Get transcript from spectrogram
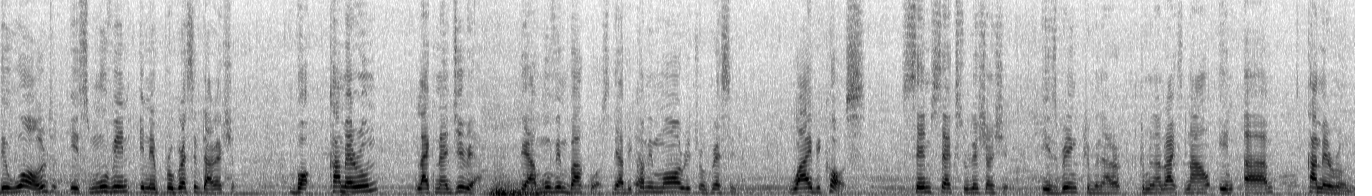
the world is moving in a progressive direction. But Cameroon, like Nigeria, they are moving backwards. They are becoming more retrogressive. Why? Because same-sex relationship is being criminal, criminalized now in um, Cameroon.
